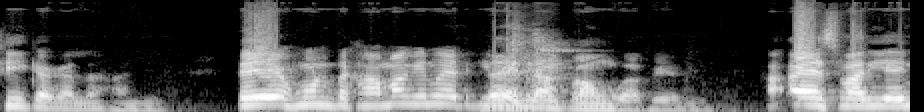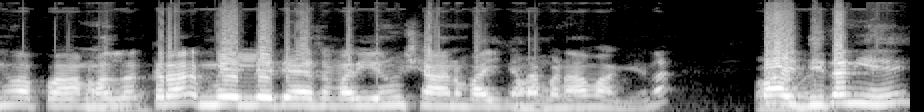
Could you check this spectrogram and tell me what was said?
ਠੀਕ ਹੈ ਗੱਲ। ਹਾਂਜੀ। ਤੇ ਹੁਣ ਦਿਖਾਵਾਂਗੇ ਇਹਨੂੰ ਐਤਕੀ ਮੇਲਾ। ਮੈਂ ਪਾਉਂਗਾ ਫੇਰ ਵੀ। ਹਾਂ, ਇਸ ਵਾਰੀ ਇਹਨੂੰ ਆਪਾਂ ਮਤਲਬ ਕਰਾ- ਮੇਲੇ ਤੇ ਇਸ ਵਾਰੀ ਇਹਨੂੰ ਸ਼ਾਨ ਬਾਈ ਕਹਿੰਦਾ ਹਾਂ। ਬਣਾਵਾਂਗੇ ਨਾ ਭਜਦੀ ਤਾਂ ਨਹੀਂ ਇਹ?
